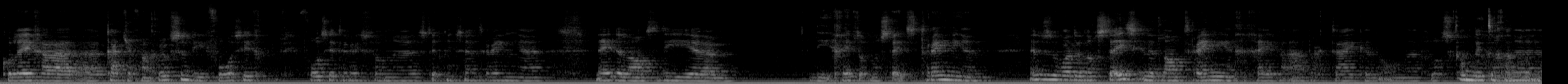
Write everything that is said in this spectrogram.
collega eh, Katja van Grussen, die voorzicht, voorzitter is van Stichting Centering Nederland, die, ehm, die geeft ook nog steeds trainingen. En dus er worden nog steeds in het land trainingen gegeven aan praktijken om uh, om dit te gaan doen.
